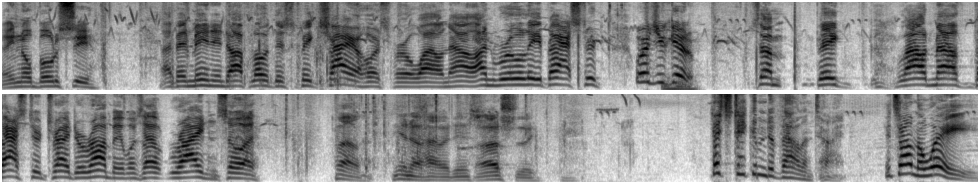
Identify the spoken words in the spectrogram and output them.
ain't no Boadicea. I've been meaning to offload this big Shire horse for a while now. Unruly bastard. Where'd you get him? Some big, loudmouth bastard tried to rob me. Was out riding, so I... Well, you know how it is. I see. Let's take him to Valentine. It's on the way,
